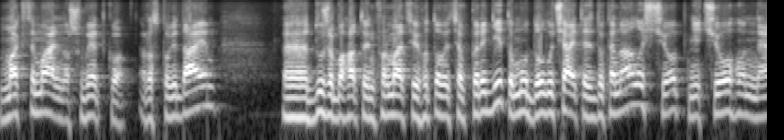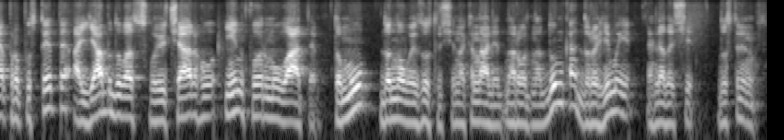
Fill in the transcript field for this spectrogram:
максимально швидко розповідаємо. Е, Дуже багато інформації готується впереді, тому долучайтесь до каналу, щоб нічого не пропустити, а я буду вас в свою чергу інформувати. Тому до нової зустрічі на каналі Народна Думка, дорогі мої глядачі. Зустрінемось!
